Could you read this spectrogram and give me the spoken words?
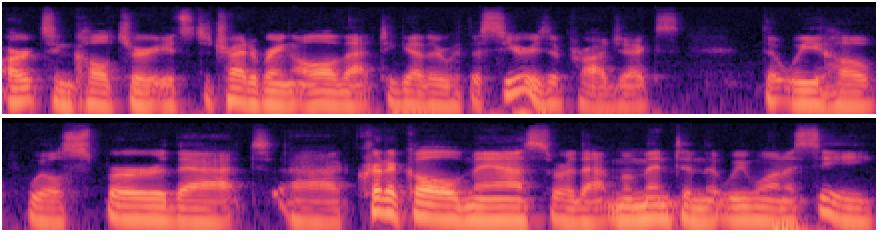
arts and culture. It's to try to bring all of that together with a series of projects that we hope will spur that uh, critical mass or that momentum that we want to see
